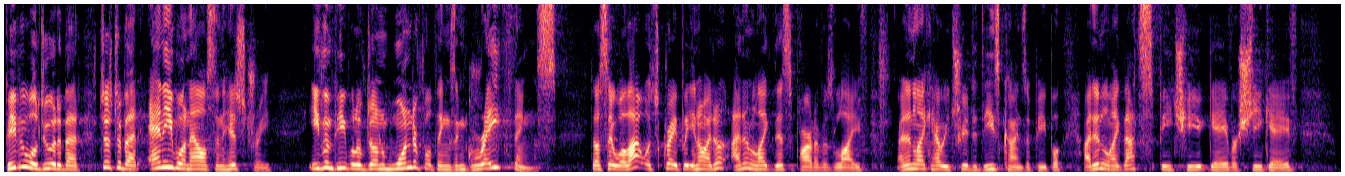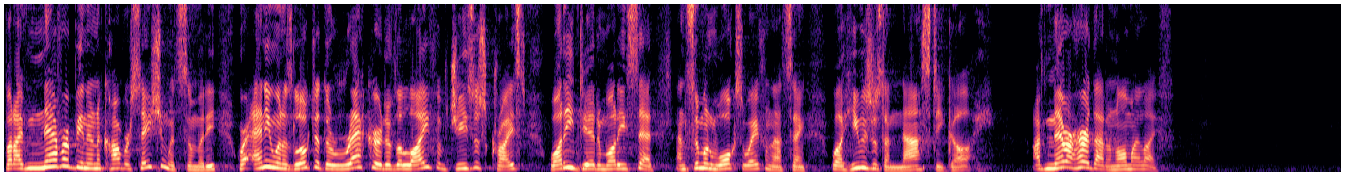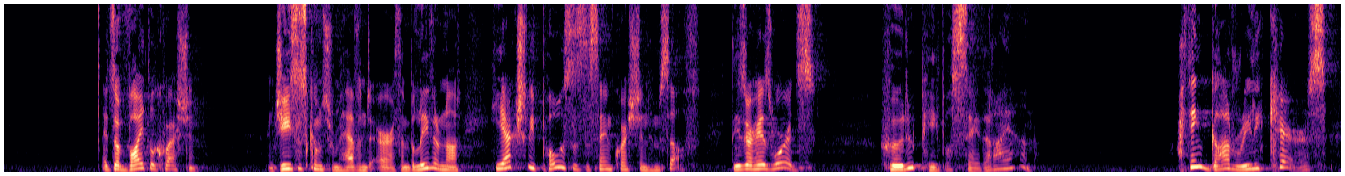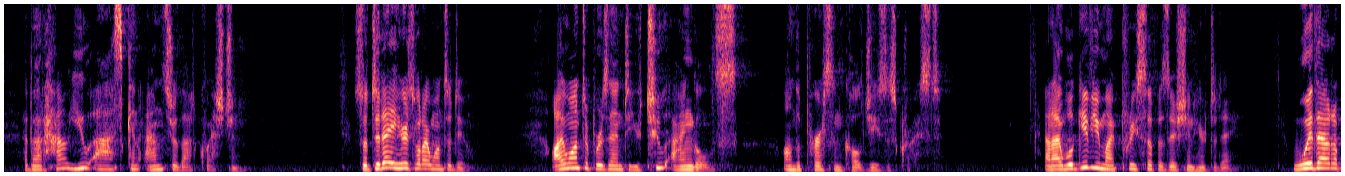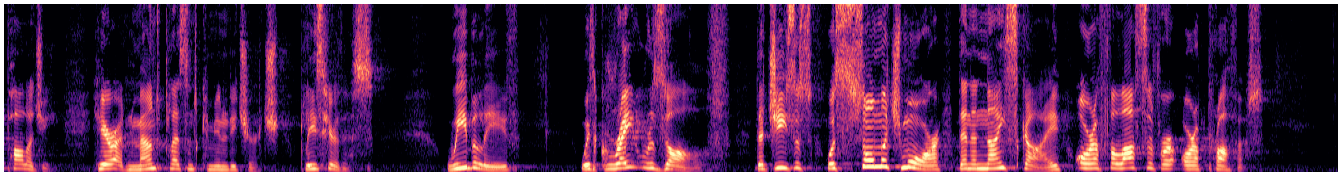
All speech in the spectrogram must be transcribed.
People will do it about just about anyone else in history, even people who've done wonderful things and great things. They'll say, Well, that was great, but you know, I, don't, I didn't like this part of his life. I didn't like how he treated these kinds of people. I didn't like that speech he gave or she gave. But I've never been in a conversation with somebody where anyone has looked at the record of the life of Jesus Christ, what he did and what he said, and someone walks away from that saying, Well, he was just a nasty guy. I've never heard that in all my life. It's a vital question. And Jesus comes from heaven to earth. And believe it or not, he actually poses the same question himself. These are his words Who do people say that I am? I think God really cares about how you ask and answer that question. So today, here's what I want to do I want to present to you two angles on the person called Jesus Christ. And I will give you my presupposition here today, without apology, here at Mount Pleasant Community Church. Please hear this. We believe with great resolve that Jesus was so much more than a nice guy or a philosopher or a prophet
